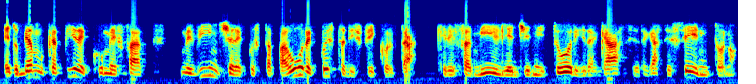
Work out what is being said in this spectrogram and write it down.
e dobbiamo capire come, far, come vincere questa paura e questa difficoltà che le famiglie, i genitori, i ragazzi, le ragazze sentono,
